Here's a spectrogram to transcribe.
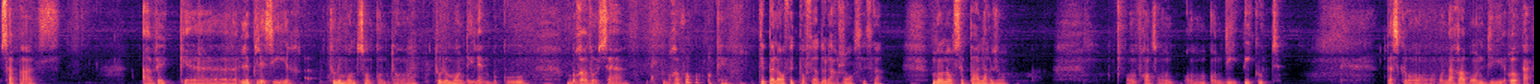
ça passe avec euh, le plaisir. Tout le monde sont contents. Tout le monde il aime beaucoup. Bravo Sam. Bravo, ok. T'es pas là en fait pour faire de l'argent, c'est ça? Non, non, c'est pas l'argent. En France, on, on- on dit écoute. Parce qu'en en arabe, on dit regarde.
